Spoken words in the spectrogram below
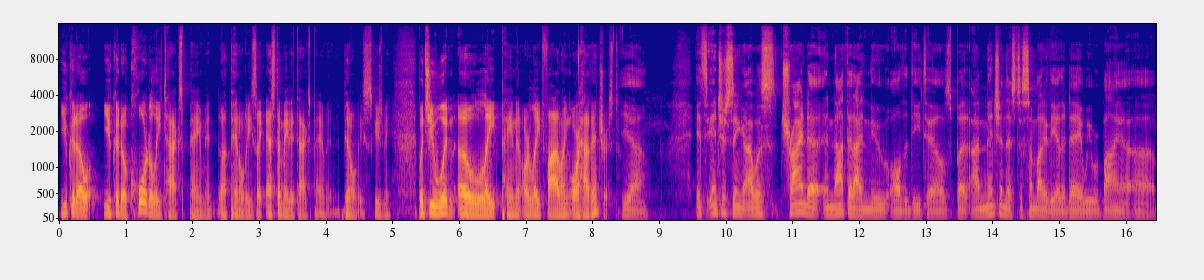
you could owe you could owe quarterly tax payment uh, penalties, like estimated tax payment penalties, excuse me, but you wouldn't owe late payment or late filing or have interest. Yeah. It's interesting. I was trying to, and not that I knew all the details, but I mentioned this to somebody the other day. We were buying a, a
